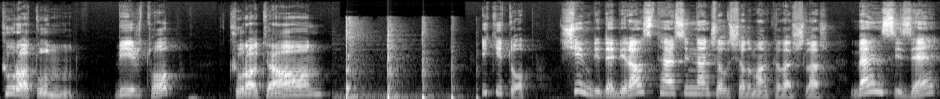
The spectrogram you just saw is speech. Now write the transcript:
Küratun. Bir top. Küratan iki top. Şimdi de biraz tersinden çalışalım arkadaşlar ben size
